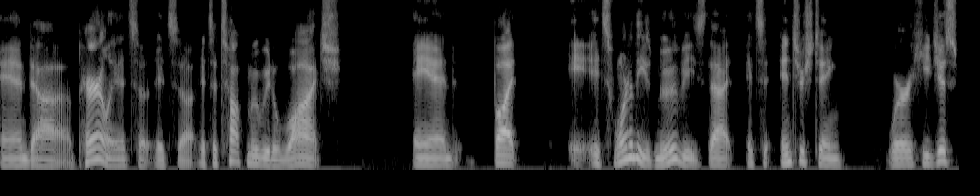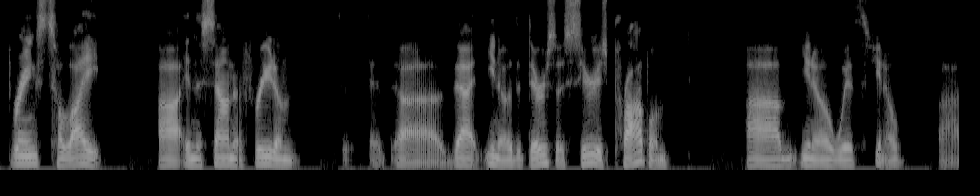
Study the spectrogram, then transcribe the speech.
and uh, apparently it's a it's a it's a tough movie to watch, and but it's one of these movies that it's interesting where he just brings to light uh, in the Sound of Freedom uh, that you know that there's a serious problem, um, you know, with you know uh,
